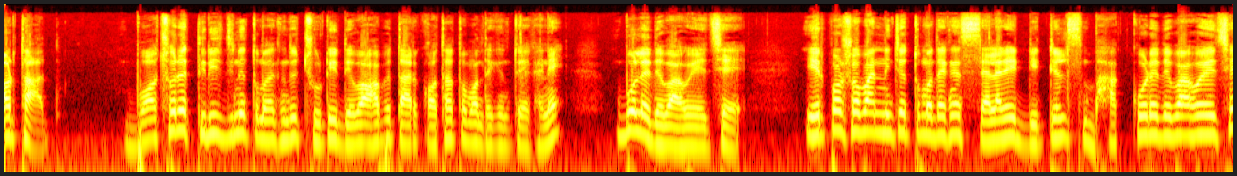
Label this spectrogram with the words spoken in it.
অর্থাৎ বছরে তিরিশ দিনে তোমাদের কিন্তু ছুটি দেওয়া হবে, তার কথা তোমাদের কিন্তু এখানে বলে দেওয়া হয়েছে। এরপর সবার নিচে তোমাদের এখানে স্যালারির ডিটেলস ভাগ করে দেওয়া হয়েছে।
